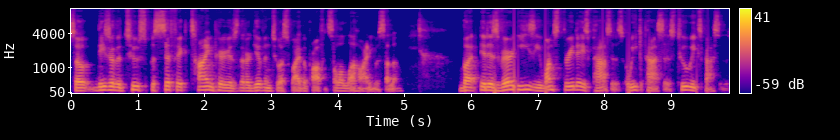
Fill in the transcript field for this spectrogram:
So these are the two specific time periods that are given to us by the prophet sallallahu but it is very easy once three days passes a week passes two weeks passes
